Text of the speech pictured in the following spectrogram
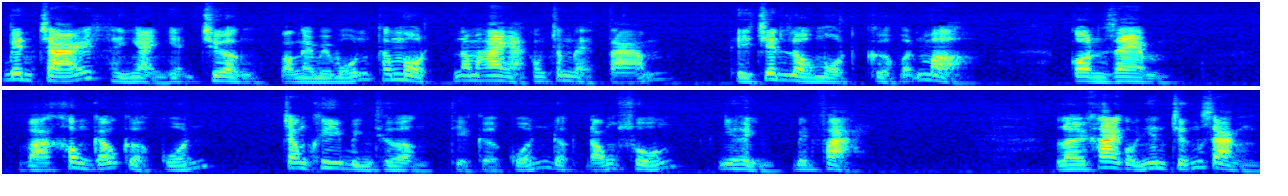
bên trái là hình ảnh hiện trường vào ngày 14 tháng 1 năm 2008 thì trên lầu 1 cửa vẫn mở, còn rèm và không kéo cửa cuốn, trong khi bình thường thì cửa cuốn được đóng xuống như hình bên phải. Lời khai của nhân chứng rằng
